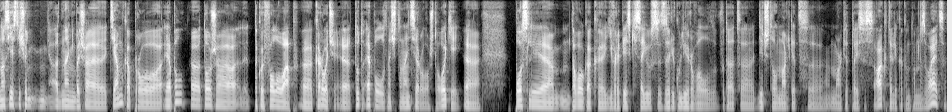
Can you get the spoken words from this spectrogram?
Нас есть еще одна небольшая темка про Apple, э, тоже э, такой follow-up. Э, короче, тут Apple, значит, анонсировал, что окей, после того, как Европейский Союз зарегулировал вот этот Digital Market, Marketplaces Act, или как он там называется,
